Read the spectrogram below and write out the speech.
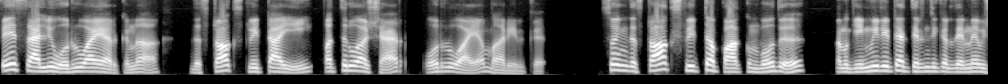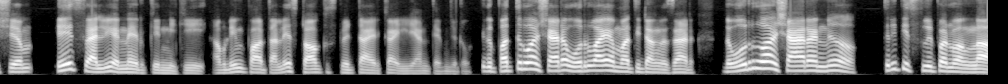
ஃபேஸ் வேல்யூ ஒரு ரூபாயா இருக்குன்னா இந்த ஸ்டாக் ஸ்ப்ளிட் ஆகி பத்து ரூபா ஷேர் ஒரு ரூபாயா மாறி இருக்கு ஸோ இந்த ஸ்டாக் ஸ்பிளிட்டை பார்க்கும்போது நமக்கு இம்மீடியட்டாக தெரிஞ்சுக்கிறது என்ன விஷயம்? பேஸ் வேல்யூ என்ன இருக்கு இன்னைக்கு? அப்படின்னு பார்த்தாலே ஸ்டாக் ஸ்பிளிட் ஆயிருக்கா இல்லையான்னு தெரிஞ்சிடும். இது பத்து ரூபா ஷேரை ஒரு ரூபாயா மாத்திட்டாங்க சார். இந்த ஒரு ரூபா ஷேரன்னு திருப்பி ஸ்பிளிட் பண்ணுவாங்களா?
